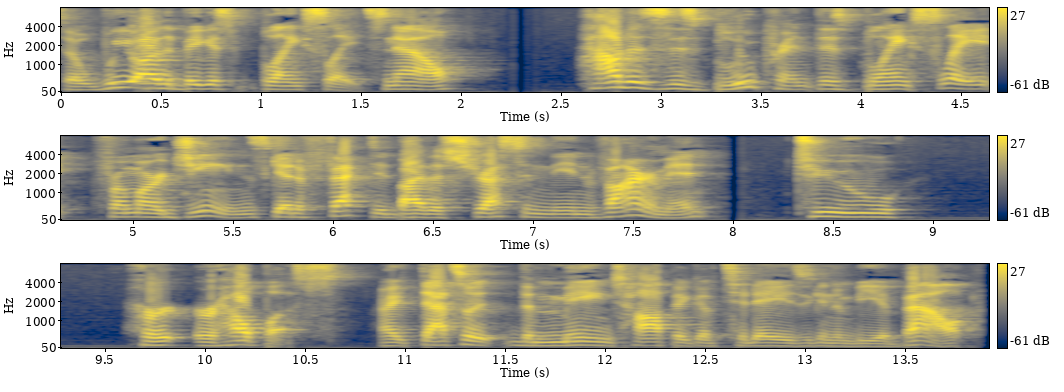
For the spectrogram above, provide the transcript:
So we are the biggest blank slates. Now, how does this blueprint, this blank slate from our genes, get affected by the stress in the environment to hurt or help us? Right? That's what the main topic of today is going to be about.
